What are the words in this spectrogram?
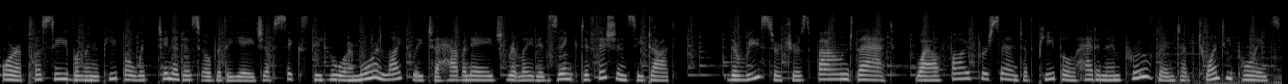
or a placebo in people with tinnitus over the age of 60 who are more likely to have an age-related zinc deficiency. The researchers found that, while 5% of people had an improvement of 20 points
